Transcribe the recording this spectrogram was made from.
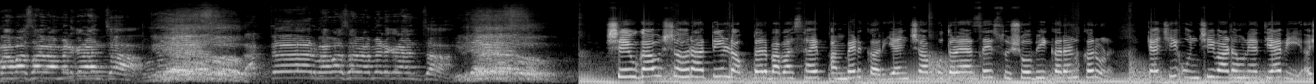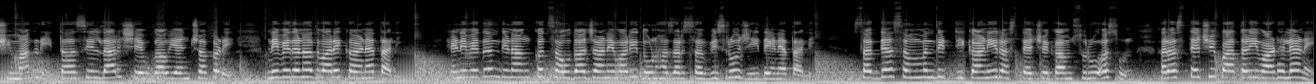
बाबासाहेब आंबेडकरांचा. डॉक्टर बाबासाहेब आंबेडकरांचा. शेवगाव शहरातील डॉक्टर बाबासाहेब आंबेडकर यांच्या पुतळ्याचे सुशोभीकरण करून त्याची उंची वाढवण्यात यावी अशी मागणी तहसीलदार शेवगाव यांच्याकडे निवेदनाद्वारे करण्यात आली. हे निवेदन दिनांक चौदा जानेवारी दोन हजार सव्वीस रोजी देण्यात आले. सध्या संबंधित ठिकाणी रस्त्याचे काम सुरू असून रस्त्याची पातळी वाढल्याने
